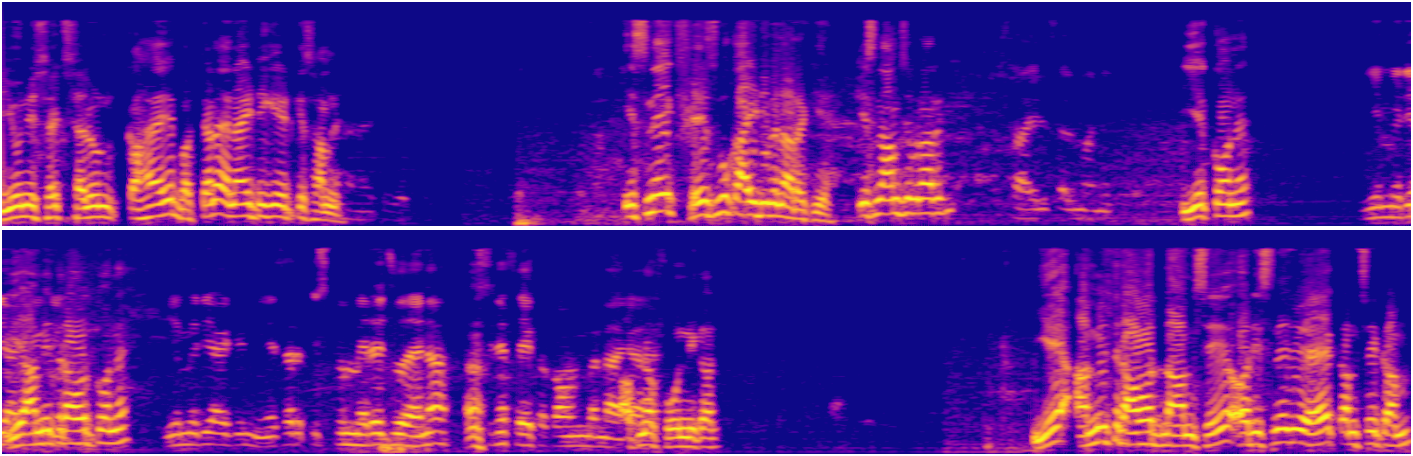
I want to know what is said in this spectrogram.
यूनिसेक्स सैलून कहाँ है ये? बख्ता ना एनआईटी गेट के सामने। इसने एक फेसबुक आईडी बना रखी है। किस नाम से बना रखी? साहिल सलमानी। ये कौन है? ये मेरी ये अमित रावत कौन है? ये मेरी आईडी नहीं है सर। इस पे मेरे जो है ना हाँ। इसने फेक अकाउंट बनाया अपना फ़ोन निकाल। ये अमित रावत नाम से और इसने जो है कम से कम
